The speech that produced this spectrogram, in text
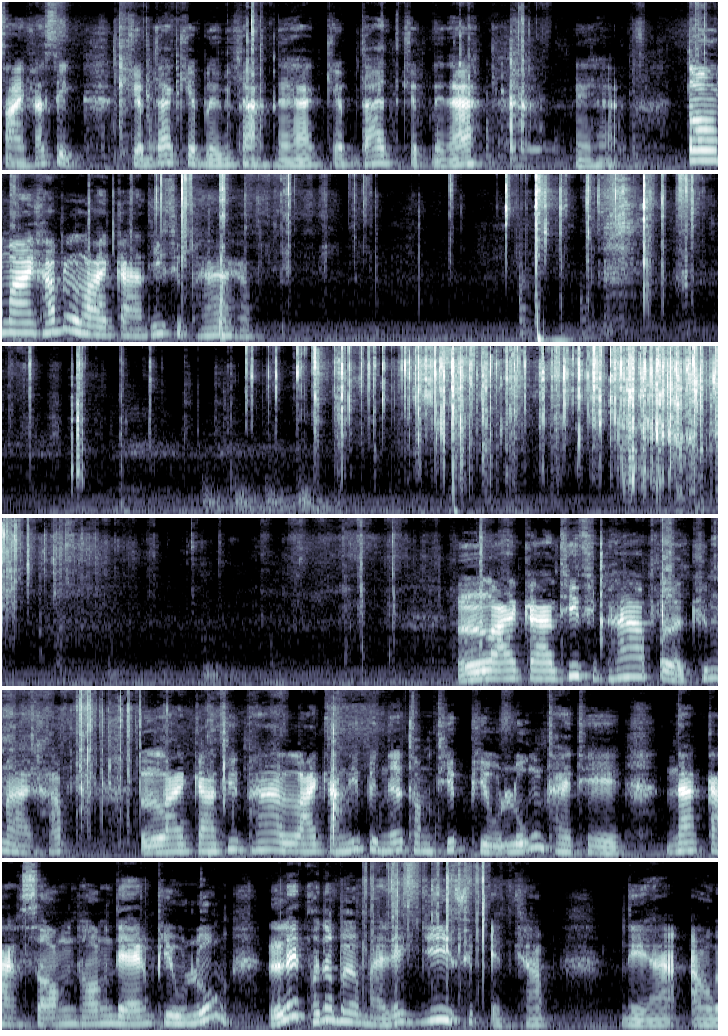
สายคลาสสิกเก็บได้เก็บเลยพี่ค่ะนะฮะเก็บได้เก็บเลยนะนี่ฮะต่อมาครับรายการที่ 15 ครับรายการที่ 15 เปิดขึ้นมาครับ รายการที่5รายการนี้เป็นเนื้อทองทิพย์ผิวลุ้งไทเท หน้ากากซองทองแดงผิวลุ้ง เลขคนเบอร์หมายเลข21 ครับนี่ฮะเอาไป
